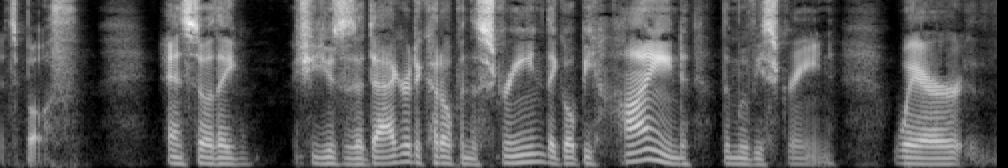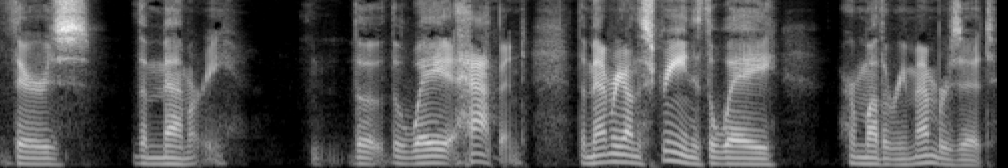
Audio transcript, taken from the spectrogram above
It's both. And so they she uses a dagger to cut open the screen. They go behind the movie screen where there's the memory. The the way it happened. The memory on the screen is the way her mother remembers it.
